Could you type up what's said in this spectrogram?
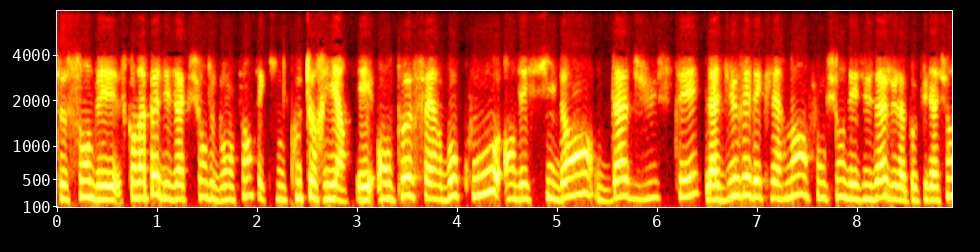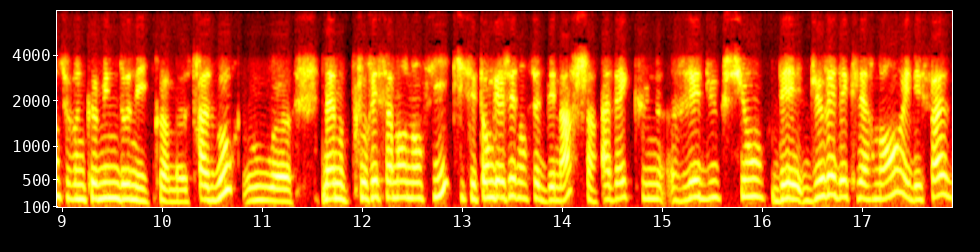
ce sont des, ce qu'on appelle des actions de bon sens et qui ne coûtent rien. Et on peut faire beaucoup en décidant d'ajuster la durée d'éclairement en fonction des usages de la population sur une commune donnée, comme Strasbourg ou euh, même plus récemment Nancy, qui s'est engagé dans cette démarche avec une réduction des durées d'éclairement et des phases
